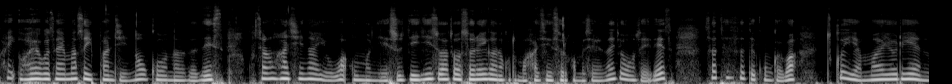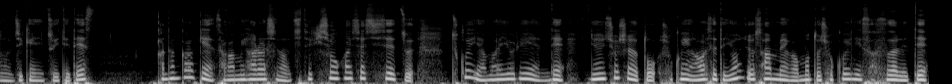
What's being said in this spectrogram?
はい、おはようございます。一般人のコーナーです。こちらの配信内容は主に SDGs、あとはそれ以外のことも配信するかもしれないという音声です。さてさて今回は、津久井や前より園の事件についてです。神奈川県相模原市の知的障害者施設、津久井や前より園で入所者と職員合わせて43名が元職員に刺されて、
